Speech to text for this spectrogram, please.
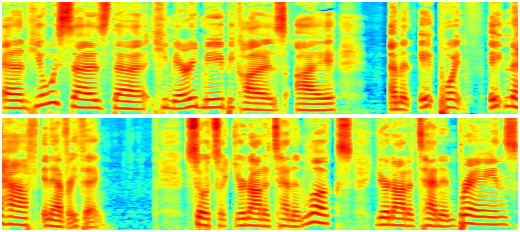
And he always says that he married me because I am an eight point, eight and a half in everything. So it's like you're not a 10 in looks, you're not a 10 in brains,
